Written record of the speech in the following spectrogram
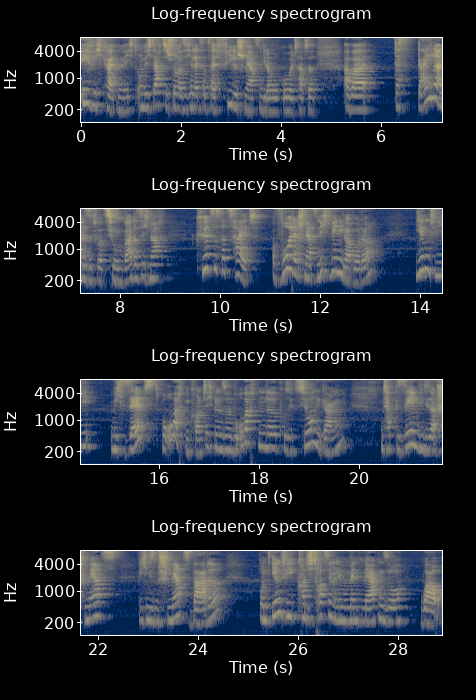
Ewigkeiten nicht. Und ich dachte schon, dass ich in letzter Zeit viele Schmerzen wieder hochgeholt hatte. Aber das Geile an der Situation war, dass ich nach kürzester Zeit, obwohl der Schmerz nicht weniger wurde, irgendwie mich selbst beobachten konnte. Ich bin in so eine beobachtende Position gegangen und habe gesehen, wie dieser Schmerz, wie ich in diesem Schmerz bade. Und irgendwie konnte ich trotzdem in dem Moment merken, so, wow,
